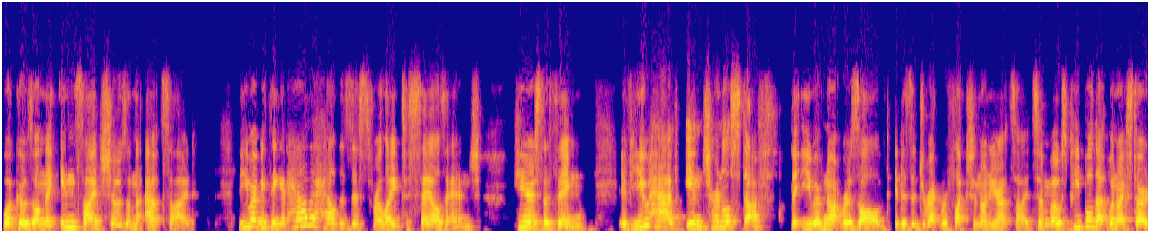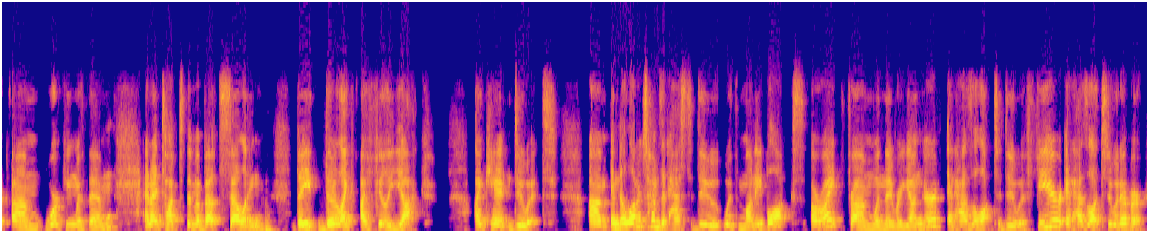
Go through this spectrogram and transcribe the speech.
What goes on the inside shows on the outside you might be thinking, how the hell does this relate to sales eng? Here's the thing if you have internal stuff that you have not resolved, it is a direct reflection on your outside. So, most people that when I start um, working with them and I talk to them about selling, they, they're like, I feel yuck. I can't do it. Um, and a lot of times it has to do with money blocks, all right, from when they were younger. It has a lot to do with fear. It has a lot to do whatever.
